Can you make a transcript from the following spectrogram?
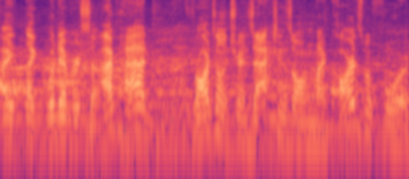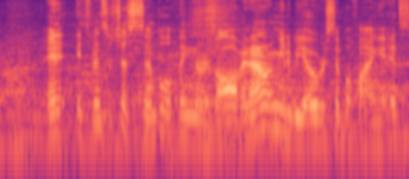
I like whatever. So I've had fraudulent transactions on my cards before, and it's been such a simple thing to resolve. And I don't mean to be oversimplifying it. It's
